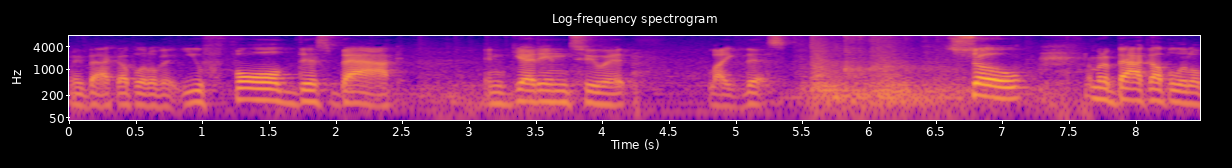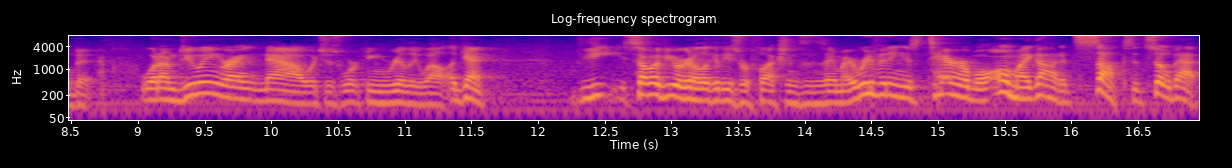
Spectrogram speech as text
Let me back up a little bit. You fold this back and get into it like this. So I'm going to back up a little bit. What I'm doing right now, which is working really well, again, the, some of you are going to look at these reflections and say, my riveting is terrible. Oh my God, it sucks. It's so bad.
